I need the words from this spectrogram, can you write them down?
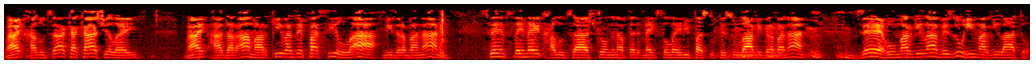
Right? Chalutza kakashele. Right? Hadar Amar kiva de pasila midrabanan. Since they made chalutza strong enough that it makes the lady pasu pesula midrabanan, zehu margila vezuhi margilato.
